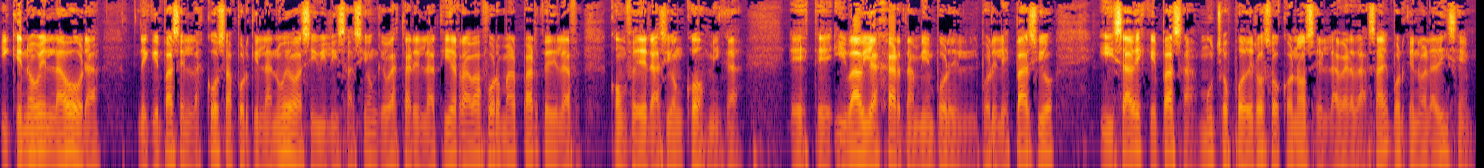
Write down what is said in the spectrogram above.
y que no ven la hora de que pasen las cosas porque la nueva civilización que va a estar en la Tierra va a formar parte de la Confederación Cósmica este, y va a viajar también por el, por el espacio. Y ¿sabes qué pasa? Muchos poderosos conocen la verdad. ¿Sabes por qué no la dicen?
